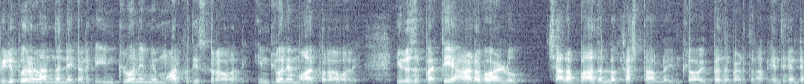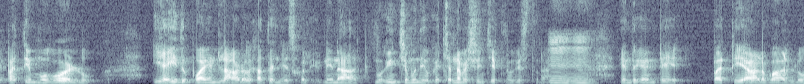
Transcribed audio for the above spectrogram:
విడిపోయిన వాళ్ళందరినీ కనుక ఇంట్లోనే మేము మార్పు తీసుకురావాలి. ఇంట్లోనే మార్పు రావాలి. ఈరోజు ప్రతి ఆడవాళ్ళు చాలా బాధల్లో కష్టాల్లో ఇంట్లో ఇబ్బంది పెడుతున్నారు. ఎందుకంటే ప్రతి మగవాళ్ళు ఈ ఐదు పాయింట్లు ఆడవాళ్ళకి అర్థం చేసుకోవాలి. నేను ముగించే ముందు ఒక చిన్న విషయం చెప్పి ముగిస్తున్నాను. ఎందుకంటే ప్రతి ఆడవాళ్ళు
